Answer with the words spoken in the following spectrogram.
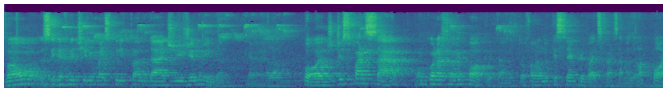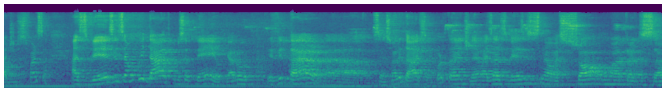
vão se refletir em uma espiritualidade genuína. Ela pode disfarçar um coração hipócrita. Não estou falando que sempre vai disfarçar, mas ela pode disfarçar. Às vezes é um cuidado que você tem, eu quero evitar a sensualidade, isso é importante, né? mas às vezes não, é só uma tradição,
